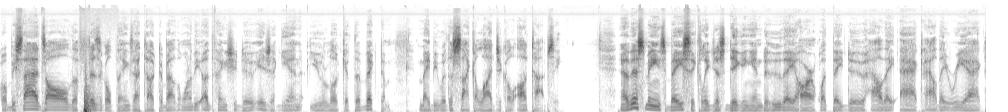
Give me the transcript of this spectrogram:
Well, besides all the physical things I talked about, one of the other things you do is, again, you look at the victim, maybe with a psychological autopsy. Now, this means basically just digging into who they are, what they do, how they act, how they react.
